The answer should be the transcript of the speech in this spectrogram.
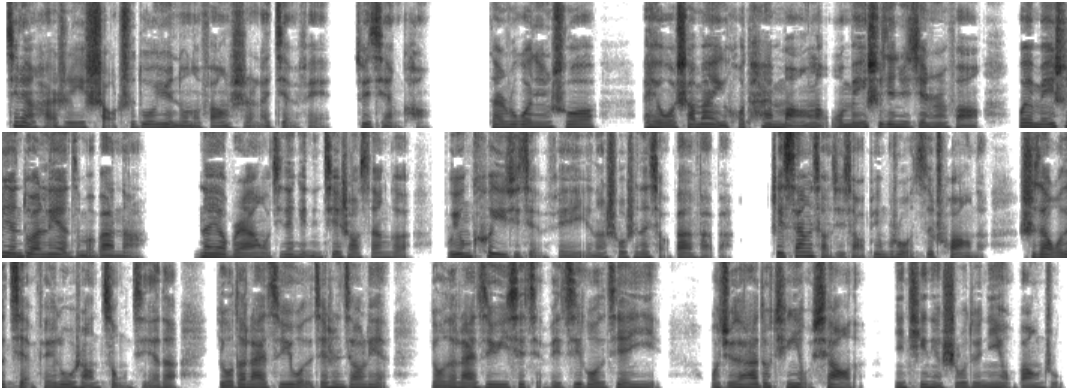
尽量还是以少吃多运动的方式来减肥最健康。但如果您说，哎呀，我上班以后太忙了，我没时间去健身房，我也没时间锻炼，怎么办呢？那要不然我今天给您介绍三个不用刻意去减肥也能瘦身的小办法吧。这三个小技巧并不是我自创的，是在我的减肥路上总结的。有的来自于我的健身教练，有的来自于一些减肥机构的建议。我觉得还都挺有效的，您听听是不是对您有帮助？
